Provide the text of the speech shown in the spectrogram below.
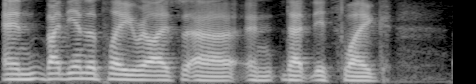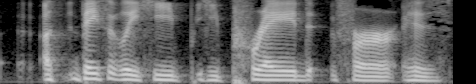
And by the end of the play, you realize uh, and that it's like uh, basically he he prayed for his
